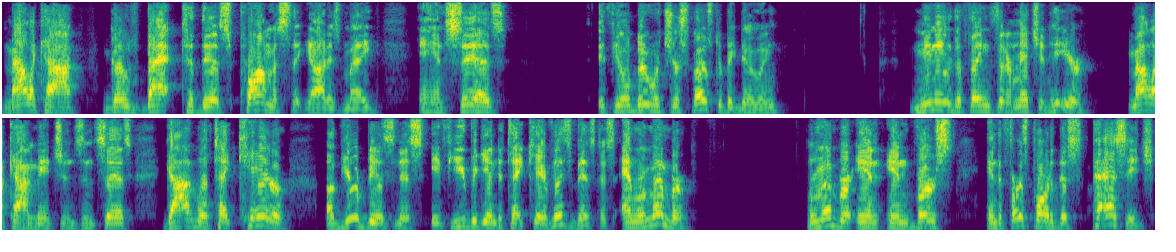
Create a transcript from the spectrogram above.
Malachi goes back to this promise that God has made and says if you'll do what you're supposed to be doing, many of the things that are mentioned here Malachi mentions and says, God will take care of your business if you begin to take care of his business. And remember, remember in, in verse, in the first part of this passage,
